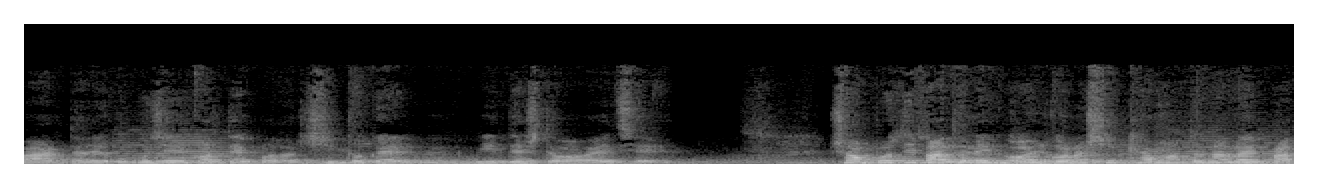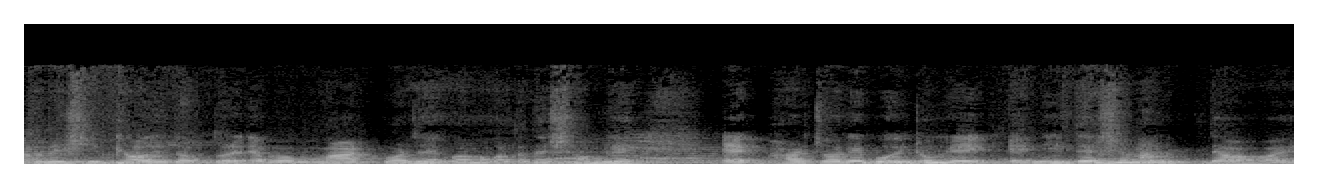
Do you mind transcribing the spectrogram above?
পাঠদানের উপযোগী করতে প্রধান শিক্ষকের নির্দেশ দেওয়া হয়েছে। সম্প্রতি প্রাথমিক ও গণশিক্ষা মন্ত্রণালয় প্রাথমিক শিক্ষা অধিদপ্তর এবং মাঠ পর্যায়ে কর্মকর্তাদের সঙ্গে এক ভার্চুয়ালি বৈঠকে এই নির্দেশনা দেওয়া হয়।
